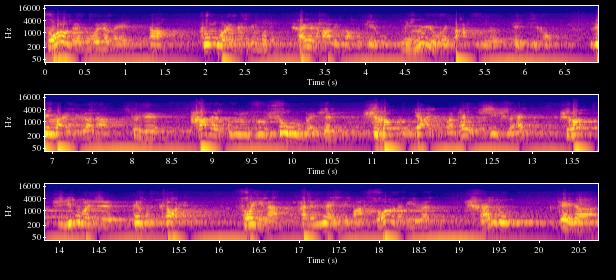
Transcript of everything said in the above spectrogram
所有的人都会认为啊，中国人肯定不懂，全是他领导的结果，名誉会大幅的这个提高。另外一个呢，就是他的工资收入本身是和股价有关，他有期权，是和是一部分是跟股票连的，所以呢，他就愿意把所有的利润全都这个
